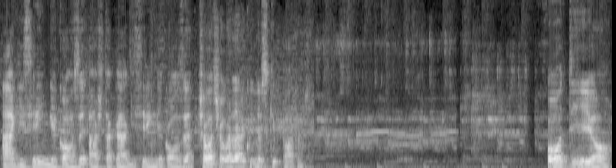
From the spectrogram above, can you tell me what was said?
aghi, siringhe, cose, hashtag aghi, siringhe, cose, ce la faccio guardare, quindi ho skippato. Oddio,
